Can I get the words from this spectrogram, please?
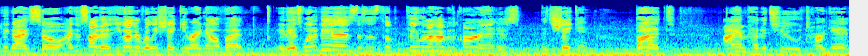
Hey guys, so I decided you guys are really shaky right now, but it is what it is. This is the thing that I have in the car and it is it's shaking. But I am headed to Target.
